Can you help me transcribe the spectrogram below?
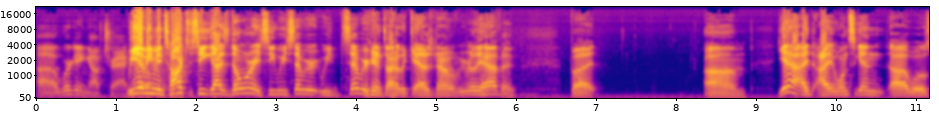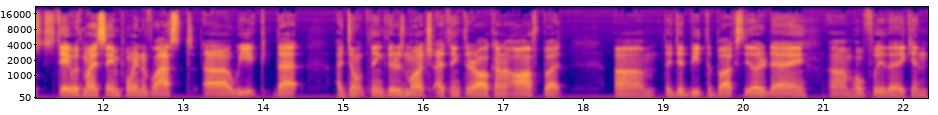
uh, we're getting off track. We So- haven't even talked. to See, guys, don't worry. See, we said we were, we said we were going to talk about the Cavs drama. but We really haven't. But, um, yeah, I, I once again uh, will stay with my same point of last uh, week that I don't think there's much. I think they're all kind of off, but um, they did beat the Bucks the other day. Um, hopefully, they can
